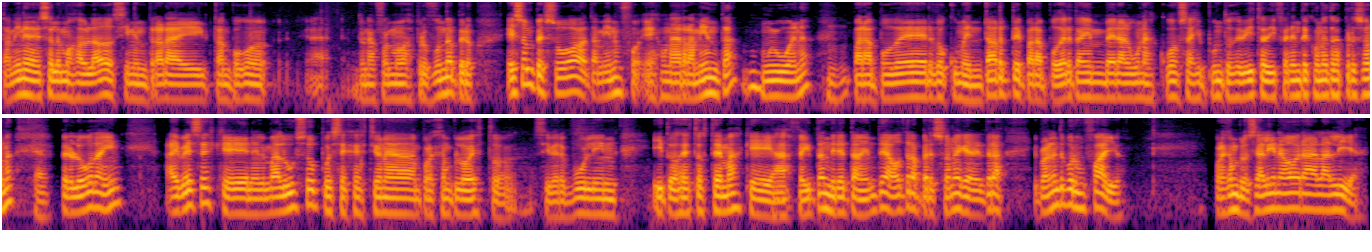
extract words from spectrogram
también de eso lo hemos hablado sin entrar ahí tampoco eh, de una forma más profunda, pero eso empezó a también es una herramienta muy buena para poder documentarte, para poder también ver algunas cosas y puntos de vista diferentes con otras personas, Claro. pero luego también hay veces que en el mal uso pues se gestiona, por ejemplo, esto, ciberbullying y todos estos temas que afectan directamente a otra persona que hay detrás, y probablemente por un fallo. Por ejemplo, si alguien ahora la lía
